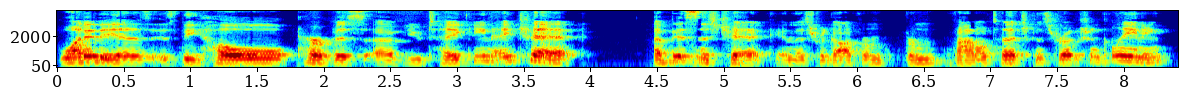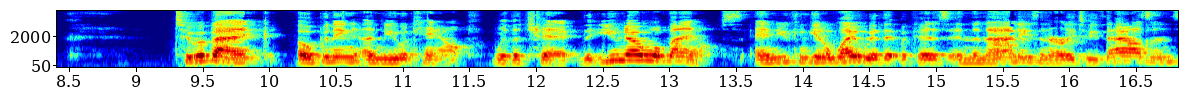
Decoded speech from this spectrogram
what it is is the whole purpose of you taking a check, a business check in this regard from, from Final Touch Construction Cleaning, to a bank, opening a new account with a check that you know will bounce. And you can get away with it because in the 90s and early 2000s,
